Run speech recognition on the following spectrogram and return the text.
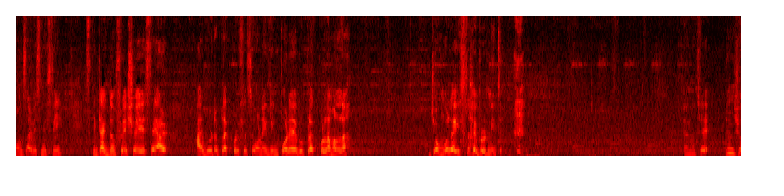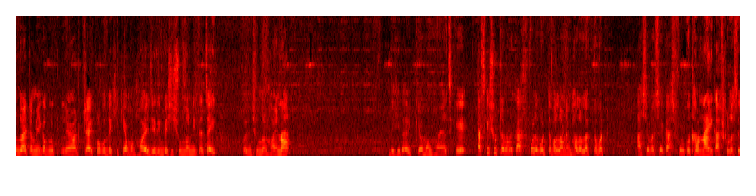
হোম সার্ভিস নিছি। স্কিনটা একদম ফ্রেশ হয়ে গেছে, আর আইব্রোটা প্ল্যাক করে ফেলছে, অনেকদিন পরে আইব্রো প্ল্যাক করলাম, আল্লাহ। জঙ্গলে আইসলো আইব্রোর নিচে সুন্দর একটা মেকআপ লুক নেওয়ার ট্রাই করব, দেখি কেমন হয়। যেদিন বেশি সুন্দর নিতে চাই, ওইদিন সুন্দর হয় না। দেখি তাই কেমন হয় আজকে। আজকে শ্যুটটা মানে কাশফুলে করতে পারলে অনেক ভালো লাগতো বাট আশেপাশে কাশফুল কোথাও নাই, কাশফুল আছে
